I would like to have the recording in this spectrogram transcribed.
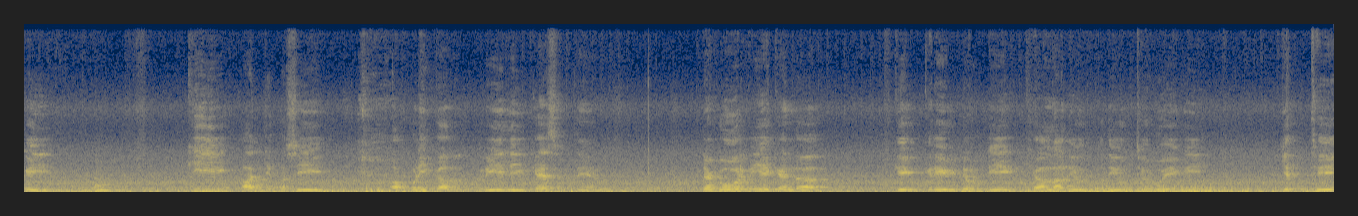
ਕਹੀਏ? ਕੀ ਅੱਜ ਅਸੀਂ ਆਪਣੀ ਗੱਲ ਫ੍ਰੀਲੀ ਕਹਿ ਸਕਦੇ ਹਾਂ? ਟੈਗੋਰ ਵੀ ਇਹ ਕਹਿੰਦਾ ਕਿ ਕ੍ਰੀਏਟਿਵਿਟੀ ਖਿਆਲਾਂ ਦੀ ਉਤਪਤੀ ਉੱਥੇ ਹੋਏਗੀ, ਜਿੱਥੇ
